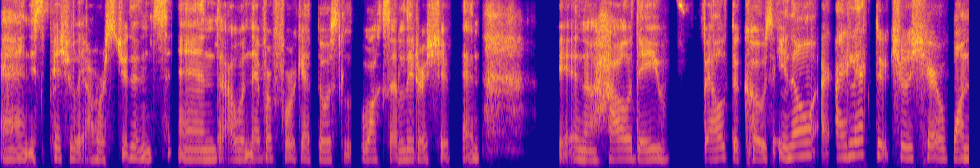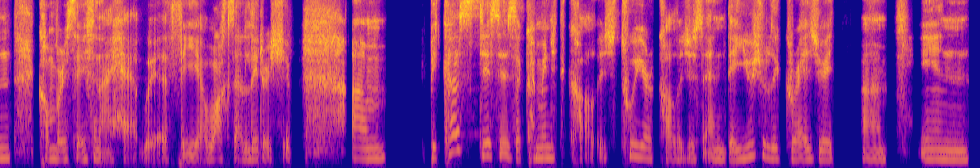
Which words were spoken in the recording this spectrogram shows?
and especially our students. And I will never forget those WACSA leadership and you know how they felt the codes. You know, I, I, like to actually share one conversation I had with the uh, WACSA leadership. Um, because this is a community college, two-year colleges, and they usually graduate um, in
